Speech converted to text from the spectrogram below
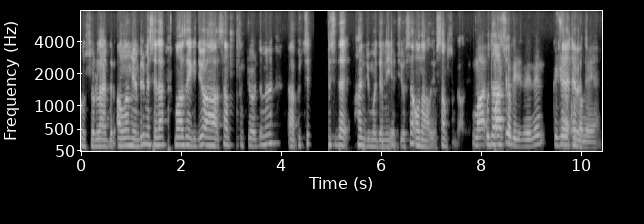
unsurlardır anlamayan biri mesela mağazaya gidiyor. Aha Samsung gördü mü? Aa, bütçesi de hangi modelini yetiyorsa onu alıyor. Samsung alıyor. Ma- Bu da marka çok... biriminin gücünü e, kullanıyor evet, yani.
